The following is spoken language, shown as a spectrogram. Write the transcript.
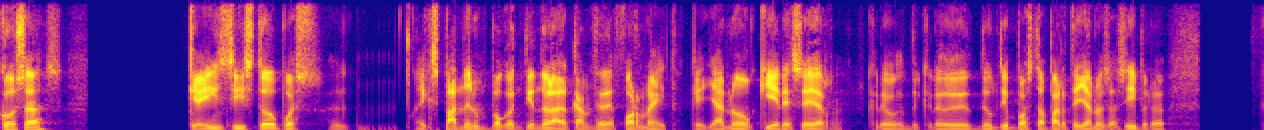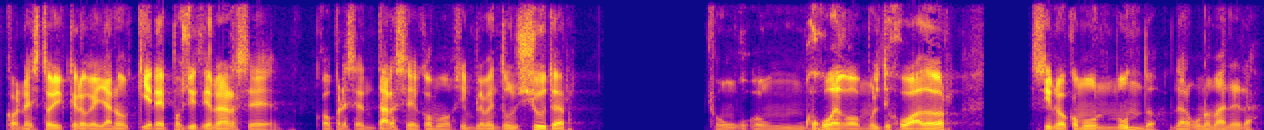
cosas que, insisto, pues expanden un poco, entiendo, el alcance de Fortnite, que ya no quiere ser, creo, creo de un tiempo a esta parte ya no es así, pero con esto creo que ya no quiere posicionarse o presentarse como simplemente un shooter, un, un juego multijugador, sino como un mundo, de alguna manera.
